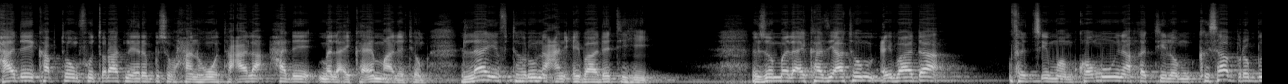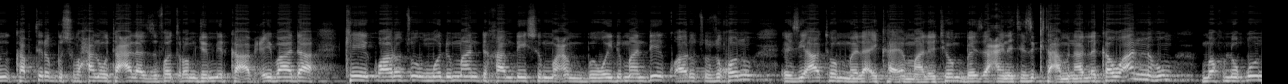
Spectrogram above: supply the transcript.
ሓደ ካብቶም ፍጡራት ናይ ረቢ ስብሓንሁ ወተዓላ ሓደ መላእካ እዮም ማለት እዮም ላ የፍተሩና ዓን ዒባደትሂ እዞም መላእካ እዚኣቶም ዒባዳ ፈጺሞም ከምኡ ውን ኣኸቲሎም ክሳብ ረቢ ካብቲ ረቢ ስብሓን ወተዓላ ዝፈጥሮም ጀሚርካ ኣብ ዒባዳ ከየቋረጹ እሞ ድማ ድኻም ደይስምዖም ወይ ድማ ደየቋርጹ ዝኾኑ እዚኣቶም መላኢካ እዮም ማለት እዮም በዚ ዓይነት እዚ ክትኣምን ኣለካ ወኣነሁም መክሉቁን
